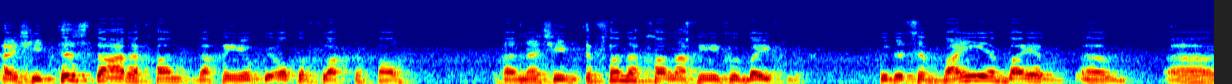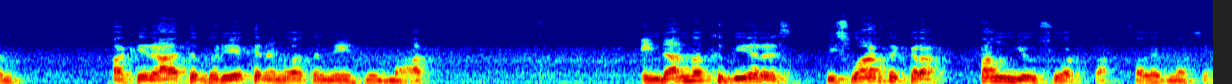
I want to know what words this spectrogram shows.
as jy te stadig gaan dan gaan jy op die oppervlakte val. En as jy te vinnig gaan dan gaan jy verbyvlieg so dis 'n baie baie uh uh akkurate berekening wat 'n mens moet maak. En dan wat gebeur is die swaartekrag vang jou soort van sal ek maar sê.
